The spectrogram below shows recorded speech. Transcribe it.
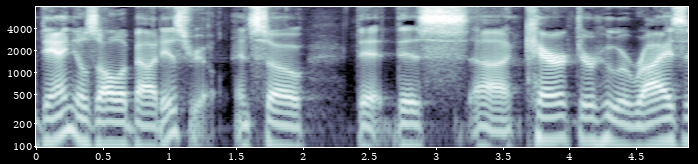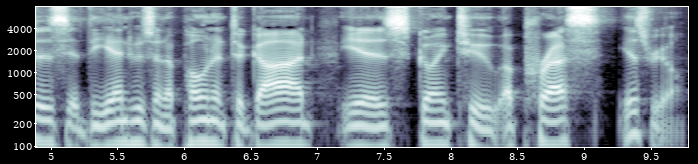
Daniel's all about Israel. And so, that this uh, character who arises at the end, who's an opponent to God, is going to oppress Israel.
